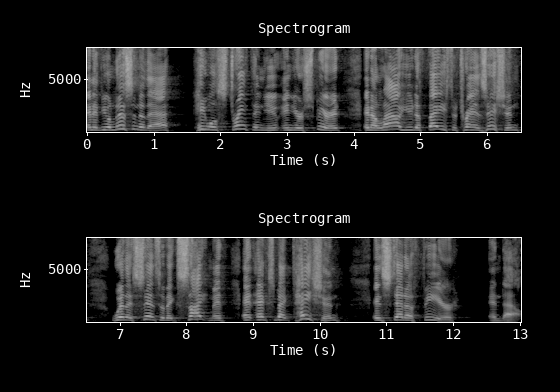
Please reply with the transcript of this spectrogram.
And if you listen to that, He will strengthen you in your spirit and allow you to face the transition with a sense of excitement and expectation instead of fear and doubt.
